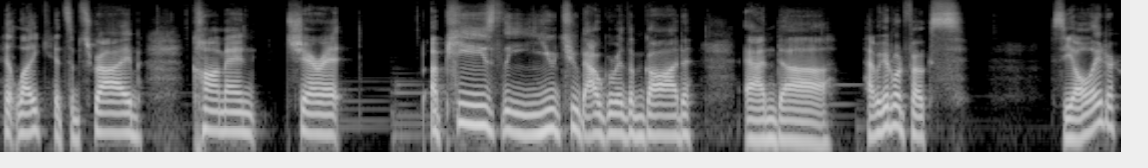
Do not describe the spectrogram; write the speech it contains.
hit like, hit subscribe, comment, share it, appease the YouTube algorithm god, and uh, have a good one, folks. See y'all later.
